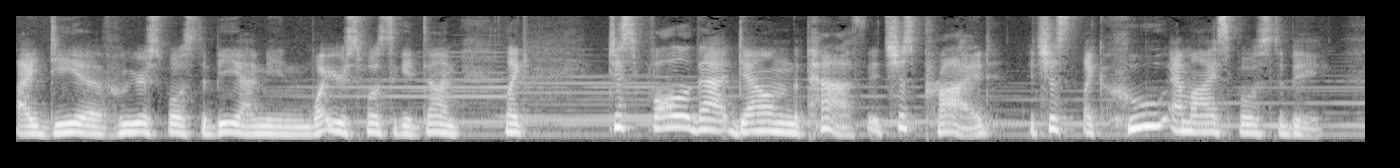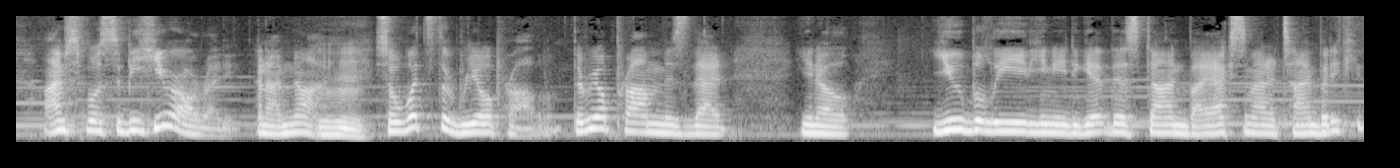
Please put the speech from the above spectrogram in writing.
idea of who you're supposed to be, I mean, what you're supposed to get done, like just follow that down the path. It's just pride. It's just like, who am I supposed to be? I'm supposed to be here already, and I'm not. Mm-hmm. So, what's the real problem? The real problem is that, you know, you believe you need to get this done by X amount of time, but if you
